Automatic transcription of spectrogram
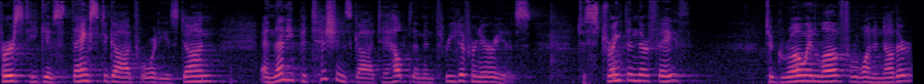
First, he gives thanks to God for what he has done, and then he petitions God to help them in three different areas to strengthen their faith, to grow in love for one another,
